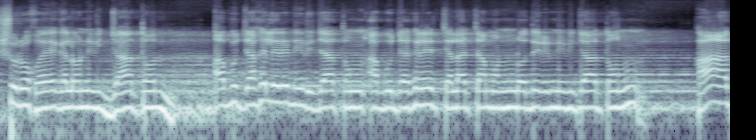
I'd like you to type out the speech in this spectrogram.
শুরু হয়ে গেল নির্যাতন। আবু জাহেলের নির্যাতন, আবু জাহেলের চেলা চামণ্ডদের নির্যাতন। হাত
